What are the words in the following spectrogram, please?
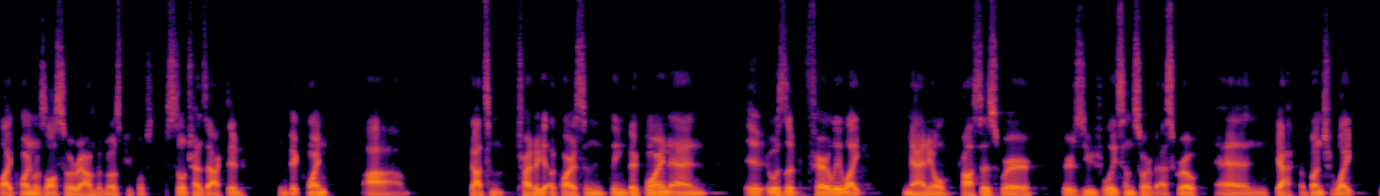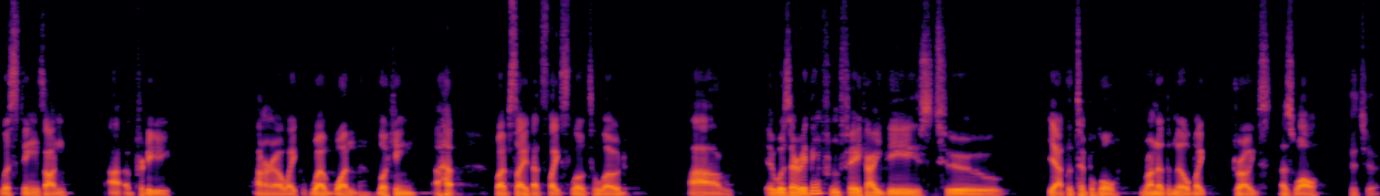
Litecoin was also around, but most people still transacted in Bitcoin. Uh, got some try to get, acquire some clean Bitcoin, and it, it, was a fairly like manual process where there's usually some sort of escrow, and yeah, a bunch of like listings on a pretty I don't know like Web one looking uh, website that's like slow to load. Um, it was everything from fake IDs to yeah the typical run of the mill like drugs as well. Gotcha.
